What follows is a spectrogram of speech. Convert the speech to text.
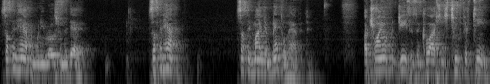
something happened when he rose from the dead. Something happened. Something monumental happened. A triumphant Jesus in Colossians 2:15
